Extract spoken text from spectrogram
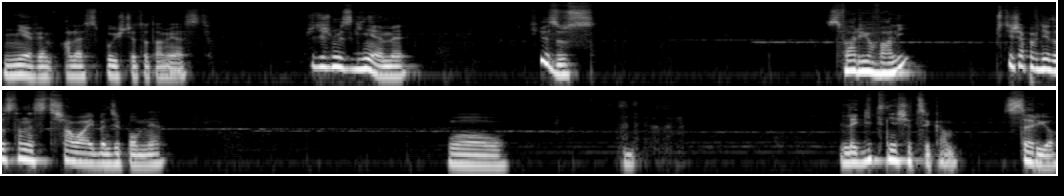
Nie wiem, ale spójrzcie co tam jest. Przecież my zginiemy. Jezus. Zwariowali? Przecież ja pewnie dostanę strzała i będzie po mnie. Wow. Legitnie się cykam. Serio.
